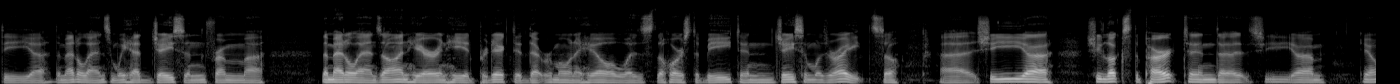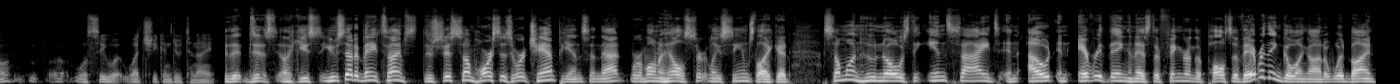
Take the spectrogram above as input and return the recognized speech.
the uh, the Meadowlands, and we had Jason from uh, the Meadowlands on here, and he had predicted that Ramona Hill was the horse to beat, and Jason was right. So uh, she uh, she looks the part, and uh, she. Um, you know, we'll see what, what she can do tonight. Just, like you, you've said it many times, there's just some horses who are champions, and that Ramona Hill certainly seems like it. Someone who knows the insides and out and everything and has their finger on the pulse of everything going on at Woodbine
